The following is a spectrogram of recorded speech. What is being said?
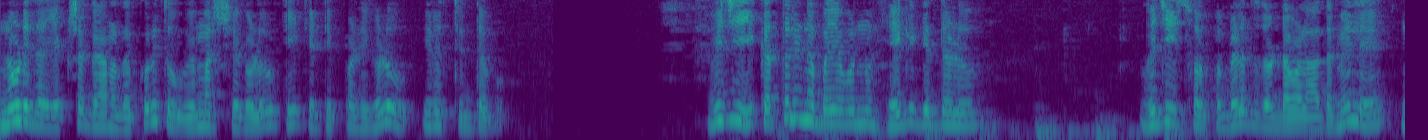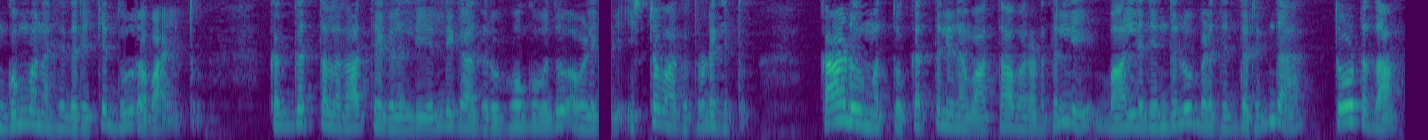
ನೋಡಿದ ಯಕ್ಷಗಾನದ ಕುರಿತು ವಿಮರ್ಶೆಗಳು, ಟೀಕೆ ಟಿಪ್ಪಣಿಗಳು ಇರುತ್ತಿದ್ದವು. ವಿಜಿ ಕತ್ತಲಿನ ಭಯವನ್ನು ಹೇಗೆ ಗೆದ್ದಳು? ವಿಜಿ ಸ್ವಲ್ಪ ಬೆಳೆದು ದೊಡ್ಡವಳಾದ ಮೇಲೆ ಗುಮ್ಮನ ಹೆದರಿಕೆ ದೂರವಾಯಿತು. ಕಗ್ಗತ್ತಲ ರಾತ್ರಿಗಳಲ್ಲಿ ಎಲ್ಲಿಗಾದರೂ ಹೋಗುವುದು ಅವಳಿಗೆ ಇಷ್ಟವಾಗತೊಡಗಿತು. ಕಾಡು ಮತ್ತು ಕತ್ತಲಿನ ವಾತಾವರಣದಲ್ಲಿ ಬಾಲ್ಯದಿಂದಲೂ ಬೆಳೆದಿದ್ದರಿಂದ ತೋಟದ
